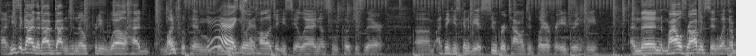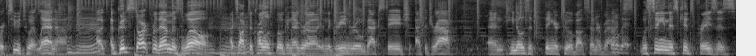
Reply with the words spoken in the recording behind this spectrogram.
Uh, he's a guy that I've gotten to know pretty well. Had lunch with him when he was still in college at UCLA. I know some coaches there. Um, I think he's going to be a super talented player for Adrian Heath. And then Miles Robinson went number two to Atlanta. Mm-hmm. A, a good start for them as well. I talked to Carlos Bocanegra in the green room backstage at the draft, and he knows a thing or two about center backs. bit. Was singing this kid's praises,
